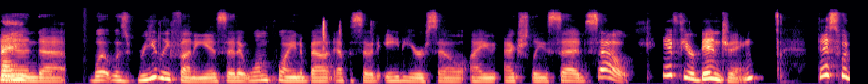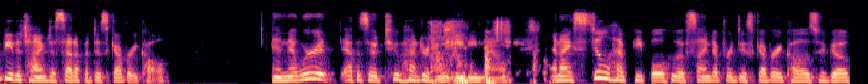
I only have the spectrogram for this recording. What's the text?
Right. And uh, what was really funny is that at one point, about episode 80 or so, I actually said, So if you're binging, this would be the time to set up a discovery call. And now we're at episode 280 now. And I still have people who have signed up for discovery calls who go,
